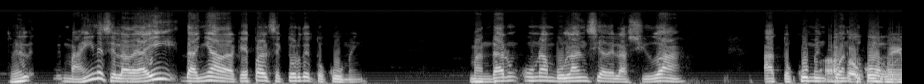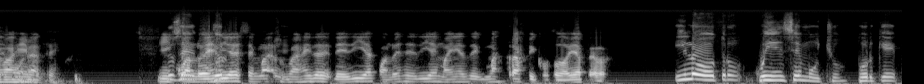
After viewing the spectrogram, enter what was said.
Entonces, imagínense la de ahí dañada, que es para el sector de Tocumen. Mandar una ambulancia de la ciudad a Tocumen. A Tocumen, imagínate. Y cuando es día de semana, de día, cuando es de día, imagínate más tráfico, todavía peor. Y lo otro, cuídense mucho, porque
